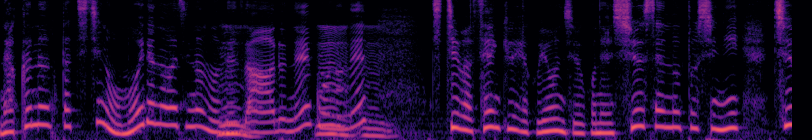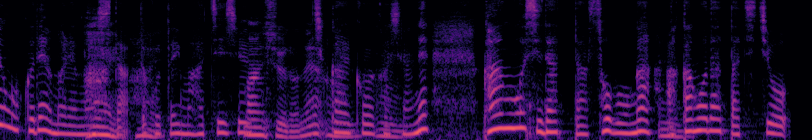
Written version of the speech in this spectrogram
亡くなった父の思い出の味なのでうん。さ、あるねこのね、うんうん父は1945年終戦の年に中国で生まれました。はいってことは今80満州だね近い頃かしらね、看護師だった祖母が赤子だった父を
